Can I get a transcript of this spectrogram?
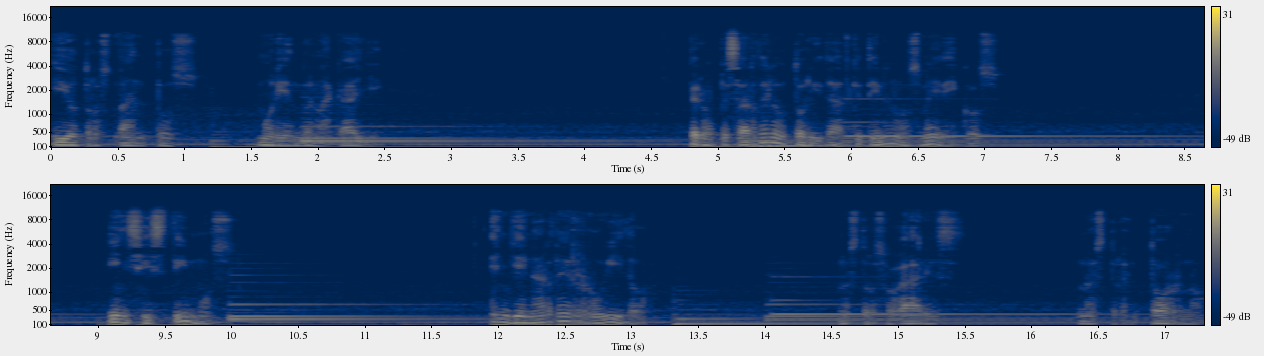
Y otros tantos muriendo en la calle. Pero a pesar de la autoridad que tienen los médicos, insistimos en llenar de ruido nuestros hogares, nuestro entorno,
